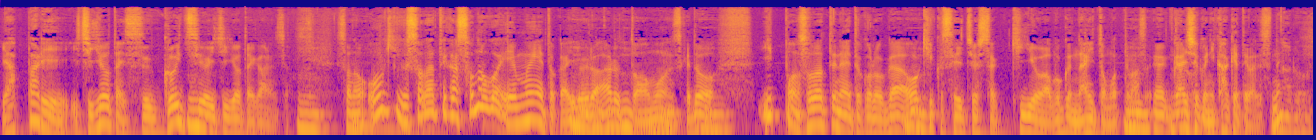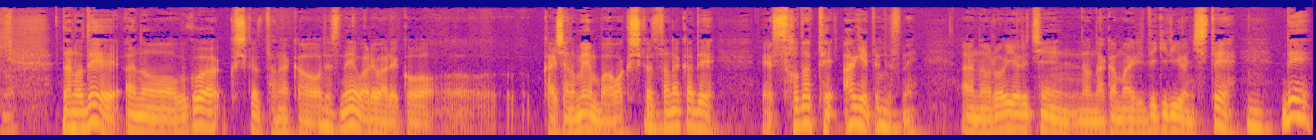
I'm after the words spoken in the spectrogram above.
やっぱり一業態すっごい強い一業態があるんですよ、その大きく育てからその後 MA とかいろいろあるとは思うんですけど、一本育てないところが大きく成長した企業は僕ないと思ってます、外食にかけてはですね。なるほど。なのであの僕は串カツ田中をですね、うん、我々こう会社のメンバーは串カツ田中で育て上げてですね、うんあのロイヤルチェーンの仲間入りできるようにして、うん、で、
